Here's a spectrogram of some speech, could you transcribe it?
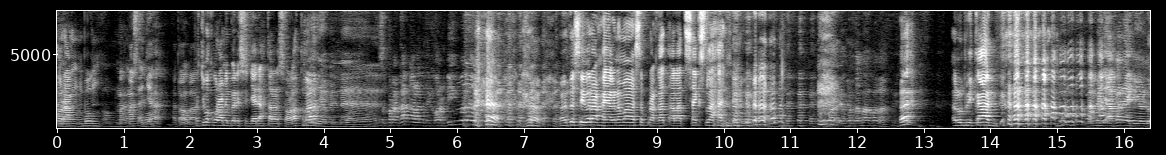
orang bung. oh, Ma- enggak. Mas aja atau Oh, apa? Coba kurang diberi sejadah taruh sholat oh mah. iya benar Seperangkat alat recording bro. Itu sih orang hayang nama seperangkat alat seks lah. Coba yang pertama apa lah? Hah? Lubrikan. namanya akan Edil do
